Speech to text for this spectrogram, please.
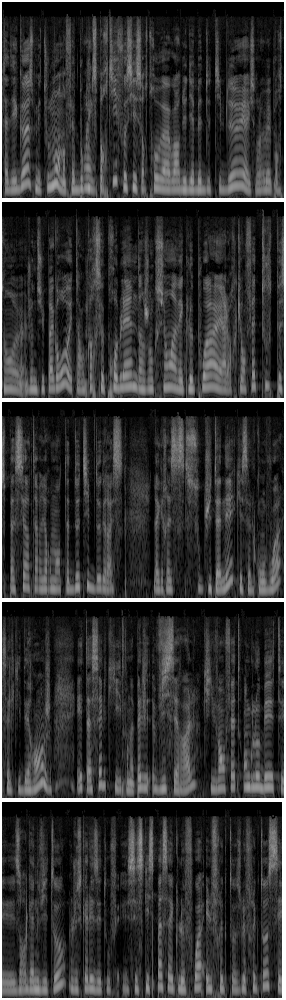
T'as des gosses, mais tout le monde, en fait, beaucoup Ouais. de sportifs aussi se retrouvent à avoir du diabète de type 2. Et ils sont là, mais pourtant, euh, je ne suis pas gros. Et t'as encore ce problème d'injonction avec le poids, alors qu'en fait, tout peut se passer intérieurement. T'as deux types de graisse la graisse sous-cutanée, qui est celle qu'on voit, celle qui dérange, et t'as celle qui- qu'on appelle viscérale, qui va en fait englober tes organes vitaux jusqu'à les étouffer. Et c'est ce qui se passe avec le foie et le fructose. Le fructose, c'est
